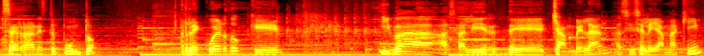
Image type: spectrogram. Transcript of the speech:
cerrar este punto, recuerdo que iba a salir de chambelán, así se le llama aquí,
